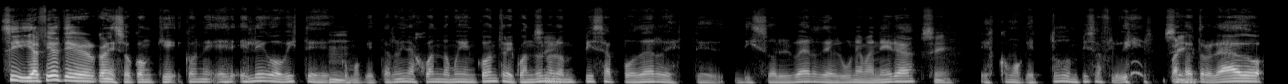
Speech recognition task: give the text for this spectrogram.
Sí, y al final tiene que ver con eso, con que con el, el ego, viste, Mm. como que termina jugando muy en contra y cuando uno lo empieza a poder este, disolver de alguna manera, Sí, es como que todo empieza a fluir Sí. para otro lado,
